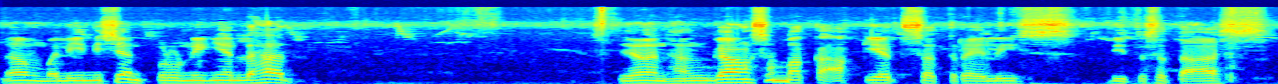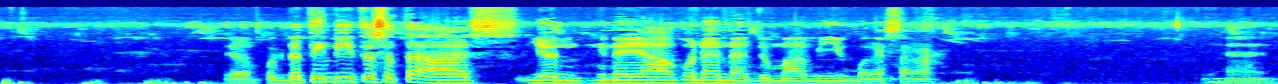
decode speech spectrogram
Na, malinis yan, pruning yan lahat. Yan, hanggang sa makaakyat sa trellis dito sa taas. Yan. Pagdating dito sa taas, yun, hinayaan ko na na dumami yung mga sanga. Yan.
